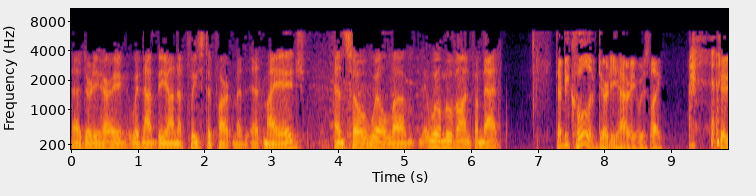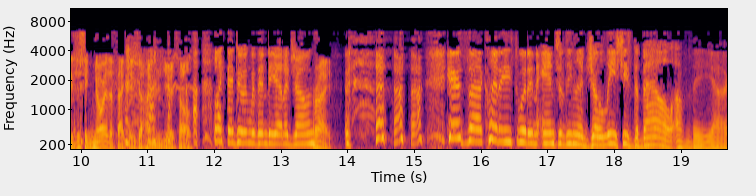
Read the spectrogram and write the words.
Uh, Dirty Harry would not be on a police department at my age, and so we'll um, we'll move on from that. That'd be cool if Dirty Harry was like, could just ignore the fact that he's 100 years old. like they're doing with Indiana Jones. Right. Here's uh, Clint Eastwood and Angelina Jolie. She's the belle of the uh,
